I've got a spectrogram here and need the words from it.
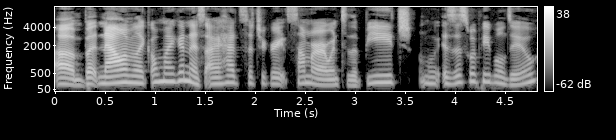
Um, but now I'm like, oh my goodness, I had such a great summer. I went to the beach. Is this what people do?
